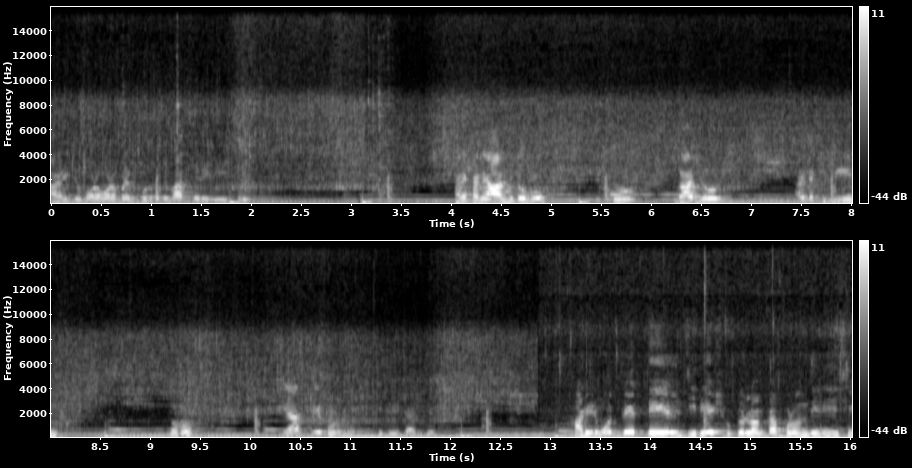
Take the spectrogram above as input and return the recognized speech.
আর এই যে বড় বড় করে ফুলকপি ভাজতে দিয়ে দিয়েছি। আর এখানে আলু দেবো। একটু গাজর আর এটা কি বিনস দেবো। পেঁয়াজ দিয়ে করব খিচুড়িটা আজকে। হাঁড়ির মধ্যে তেল, জিরে, শুকনো লঙ্কা, ফোড়ন দিয়ে দিয়েছি,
